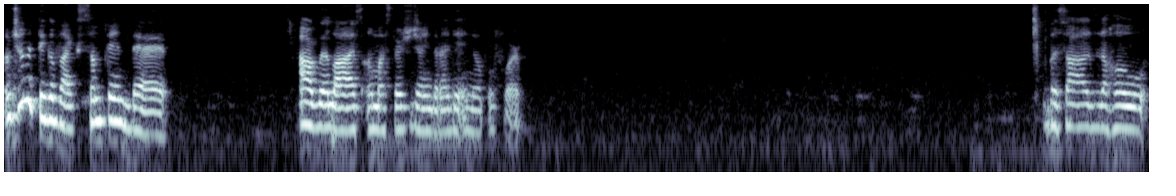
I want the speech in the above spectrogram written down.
i'm trying to think of like something that i realized on my spiritual journey that i didn't know before besides the whole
